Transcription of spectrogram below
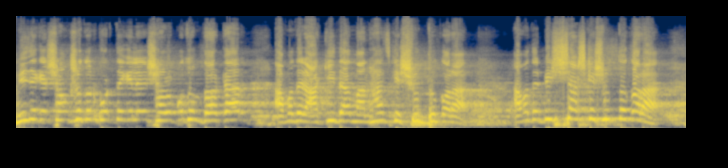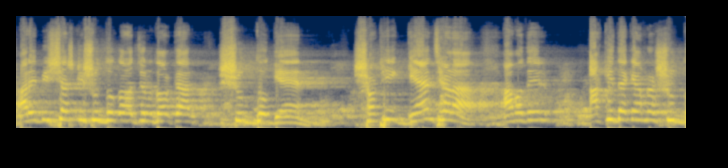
নিজেকে সংশোধন করতে গেলে সর্বপ্রথম দরকার আমাদের আকিদা মানহাজকে শুদ্ধ করা। আমাদের বিশ্বাসকে শুদ্ধ করা। আর এই বিশ্বাসকে শুদ্ধ করার জন্য দরকার শুদ্ধ জ্ঞান। সঠিক জ্ঞান ছাড়া আমাদের আকিদাকে আমরা শুদ্ধ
